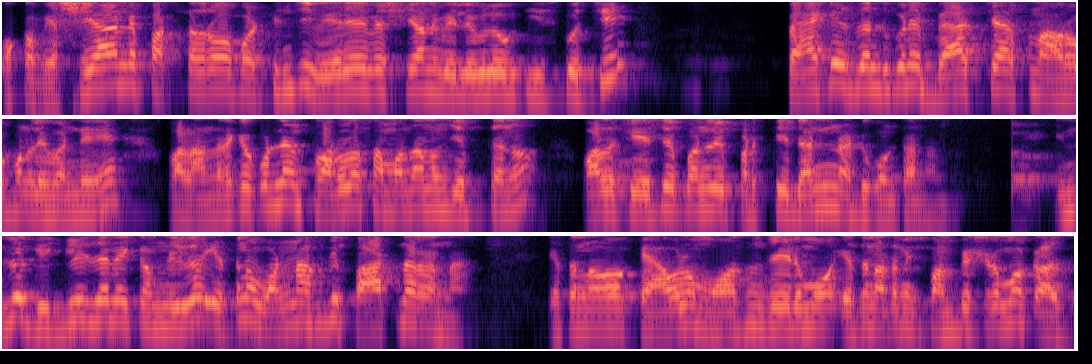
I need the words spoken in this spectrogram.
ఒక విషయాన్ని పక్కదరవ పట్టించి వేరే విషయాన్ని వెలుగులోకి తీసుకొచ్చి ప్యాకేజ్ దండుకునే బ్యాచ్ చేస్తున్న ఆరోపణలు ఇవన్నీ వాళ్ళందరికీ కూడా నేను త్వరలో సమాధానం చెప్తాను. వాళ్ళు చేసే పనులు ప్రతి దాన్ని అడ్డుకుంటాను ఇందులో గిగ్లీజ్ అనే కంపెనీలో ఇతను వన్ ఆఫ్ ది పార్ట్నర్ అన్న. ఇతను కేవలం మోసం చేయడమో ఇతను అతనికి పంపించడమో కాదు.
